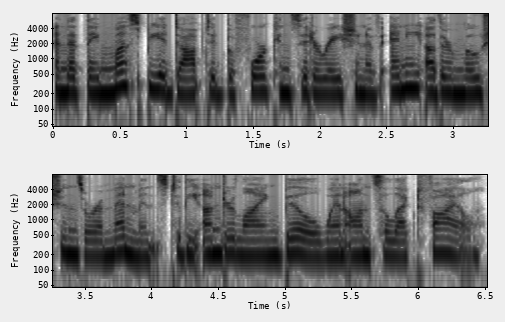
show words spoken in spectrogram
and that they must be adopted before consideration of any other motions or amendments to the underlying bill when on select file.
